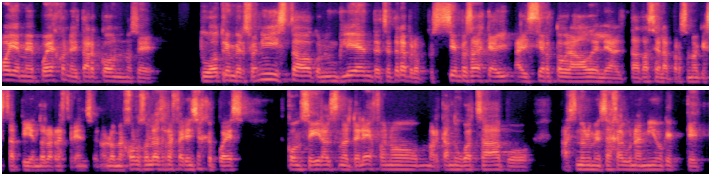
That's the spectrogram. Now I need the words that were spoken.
oye, me puedes conectar con, no sé, tu otro inversionista o con un cliente, etcétera, pero pues siempre sabes que hay, hay cierto grado de lealtad hacia la persona que está pidiendo la referencia, ¿no? Lo mejor son las referencias que puedes conseguir alzando el teléfono, marcando un WhatsApp o haciendo un mensaje a algún amigo que, que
